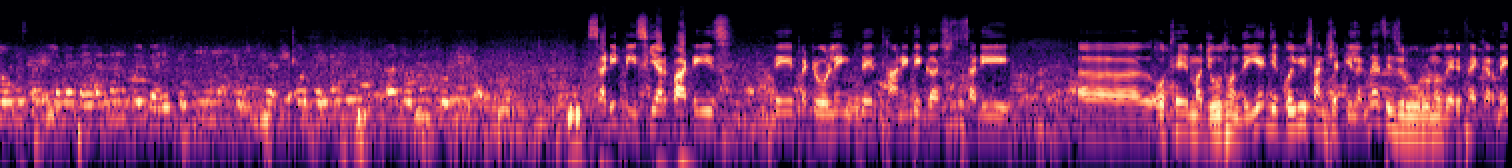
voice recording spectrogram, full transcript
ਲੋਕ ਇਸ ਤਰ੍ਹਾਂ ਹੀ ਲੰਮੇ ਪਏ ਰਹਿੰਦੇ ਨੇ ਕੋਈ ਵੈਰੀਫਿਕੇਸ਼ਨ ਨਹੀਂ ਉਹਨਾਂ ਦੀ ਕੁਛ ਨਹੀਂ ਹੈਗੀ ਔਰ ਕਈ ਵਾਰੀ ਉਹ ਅ, ਲੋਕਾਂ ਨੂੰ ਚੋਰੀਆਂ ਵੀ ਕਰਦੇ ਨੇ। ਸਾਡੀ ਪੀਸੀਆਰ ਪਾਰਟੀਆਂ ਤੇ ਪੈਟਰੋਲਿੰਗ ਦੇ ਥਾਣੇ ਦੀ ਗਸ਼ਤ ਸਾਡੀ ਉੱਥੇ ਮੌਜੂਦ ਹੁੰਦੀ ਹੈ। ਜੇ ਕੋਈ ਵੀ ਸਾਨੂੰ ਸ਼ੱਕੀ ਲੱਗਦਾ, ਅਸੀਂ ਜ਼ਰੂਰ ਉਹਨੂੰ ਵੈਰੀਫਾਈ ਕਰਦੇ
